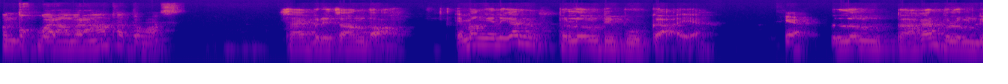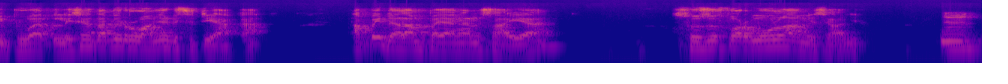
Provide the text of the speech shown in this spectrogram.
Untuk barang-barang apa tuh, Mas? Saya beri contoh emang ini kan belum dibuka ya. Ya. Belum bahkan belum dibuat listnya tapi ruangnya disediakan. Tapi dalam bayangan saya susu formula misalnya. Hmm.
